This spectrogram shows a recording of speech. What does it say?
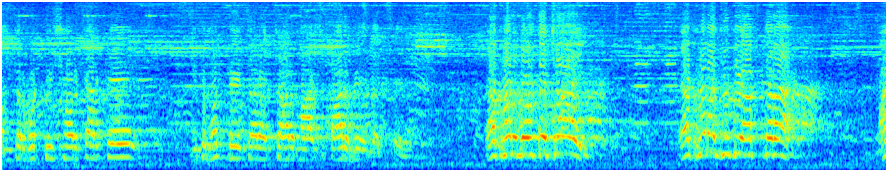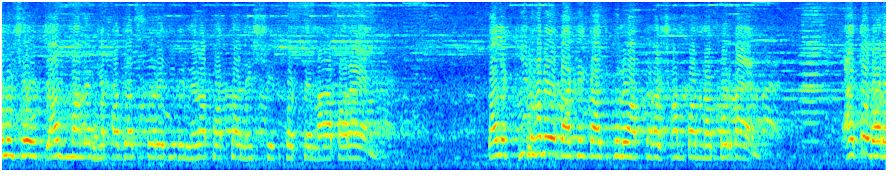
অন্তর্বর্তী সরকারকে ইতিমধ্যে তারা চার মাস পার হয়ে গেছে। এখন বলতে চাই, এখনও যদি আপনারা মানুষের জানমালের হেফাজত করে যদি নিরাপত্তা নিশ্চিত করতে না পারেন, তাহলে কীভাবে বাকি কাজগুলো আপনারা সম্পন্ন করবেন? এত বড়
